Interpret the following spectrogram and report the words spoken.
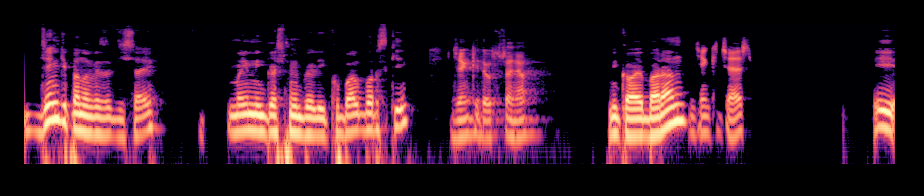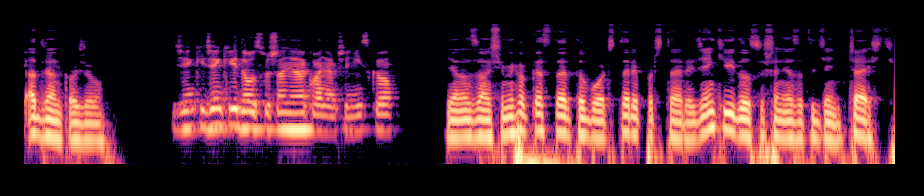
Dzięki panowie za dzisiaj. Moimi gośćmi byli Kuba Alborski, Dzięki, do usłyszenia. Mikołaj Baran Dzięki, cześć. i Adrian Kozioł. Dzięki, dzięki, do usłyszenia, kłaniam się nisko. Ja nazywam się Michał Kester, to było 4 po 4. Dzięki i do usłyszenia za tydzień. Cześć.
